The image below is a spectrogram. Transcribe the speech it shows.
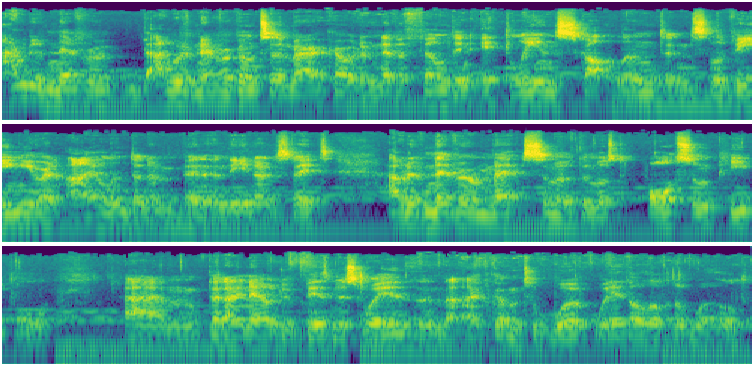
I would have never, I would have never gone to America. I would have never filmed in Italy and Scotland and Slovenia and Ireland and, and the United States. I would have never met some of the most awesome people um, that I now do business with and that I've gotten to work with all over the world.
